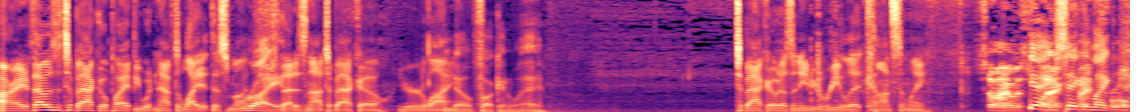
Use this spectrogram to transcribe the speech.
All right, if that was a tobacco pipe, you wouldn't have to light it this much. Right. That is not tobacco. You're lying. No fucking way. Tobacco doesn't need to be relit constantly. So I was Yeah, he's taking like troll.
